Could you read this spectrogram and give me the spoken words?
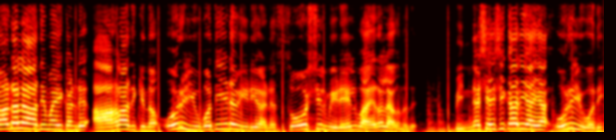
കടൽ ആദ്യമായി കണ്ട് ആഹ്ലാദിക്കുന്ന ഒരു യുവതിയുടെ വീഡിയോ ആണ് സോഷ്യൽ മീഡിയയിൽ വൈറലാകുന്നത്. ഭിന്നശേഷിക്കാരിയായ ഒരു യുവതി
